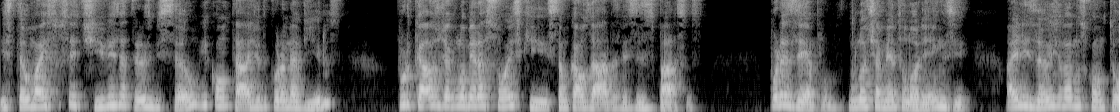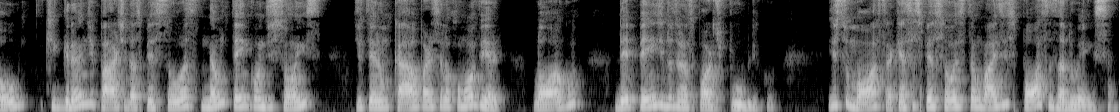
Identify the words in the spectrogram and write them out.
estão mais suscetíveis à transmissão e contágio do coronavírus por causa de aglomerações que são causadas nesses espaços. Por exemplo, no loteamento Lorenzi, a Elisângela nos contou que grande parte das pessoas não tem condições de ter um carro para se locomover. Logo, depende do transporte público. Isso mostra que essas pessoas estão mais expostas à doença.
